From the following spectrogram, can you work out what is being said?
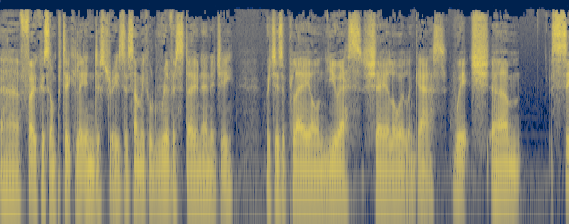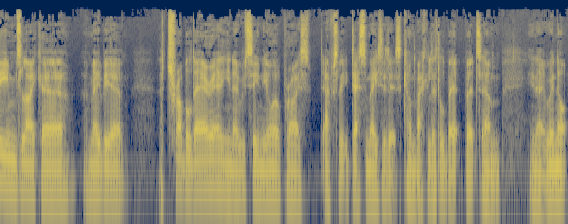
uh, focus on particular industries. There's something called Riverstone Energy, which is a play on U.S. shale oil and gas, which um, seems like a maybe a a troubled area. You know, we've seen the oil price absolutely decimated. It's come back a little bit, but um, you know, we're not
